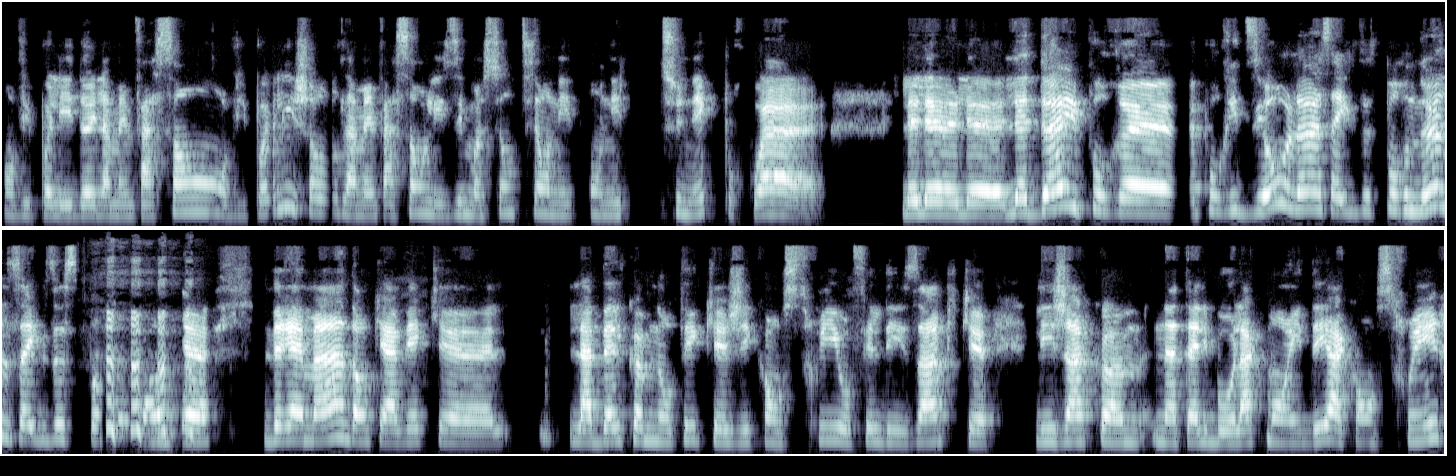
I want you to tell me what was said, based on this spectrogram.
on vit pas les deuils de la même façon, on vit pas les choses de la même façon, les émotions, tu sais, on est, on est unique. Pourquoi euh, le, deuil pour, euh, pour idiot, là, ça existe pour nul, ça existe pas. Donc, euh, vraiment, donc avec la belle communauté que j'ai construite au fil des ans, puis que les gens comme Nathalie Beaulac m'ont aidé à construire,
